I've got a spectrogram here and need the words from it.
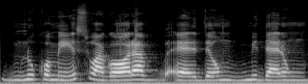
no começo, agora é, deu, me deram um,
